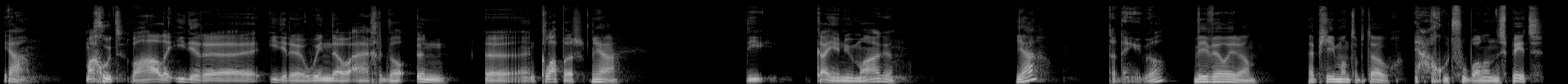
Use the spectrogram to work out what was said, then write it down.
Ja, maar goed. We halen iedere, iedere window eigenlijk wel een, eh, een klapper. Ja. Die kan je nu maken. Ja? Dat denk ik wel. Wie wil je dan? Heb je iemand op het oog? Ja, goed voetballende spits.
